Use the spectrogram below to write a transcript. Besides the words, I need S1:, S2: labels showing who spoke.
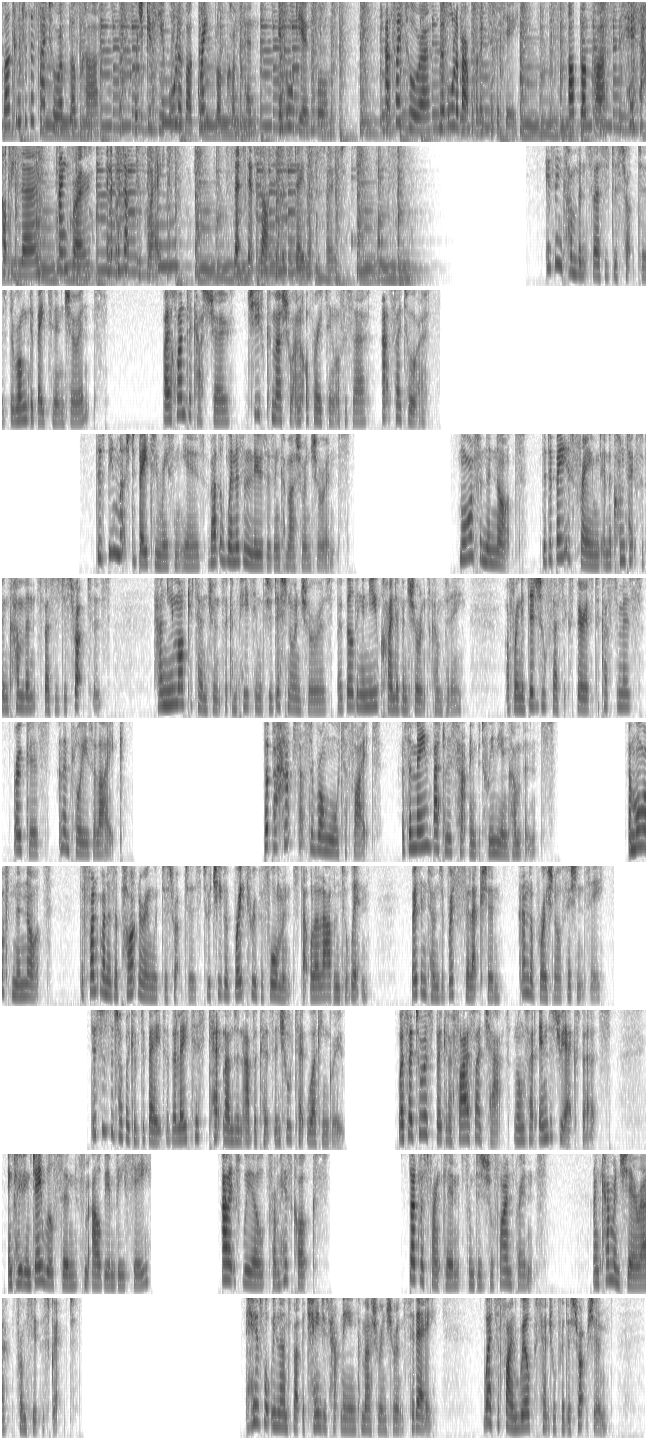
S1: Welcome to the Cytora blogcast, which gives you all of our great blog content in audio form. At Cytora, we're all about productivity. Our blogcast is here to help you learn and grow in a productive way. Let's get started with today's episode. Is incumbents versus disruptors the wrong debate in insurance? By Juan de Castro, Chief Commercial and Operating Officer at Cytora. There's been much debate in recent years about the winners and losers in commercial insurance. More often than not, the debate is framed in the context of incumbents versus disruptors, how new market entrants are competing with traditional insurers by building a new kind of insurance company, offering a digital first experience to customers, brokers, and employees alike. But perhaps that's the wrong war to fight, as the main battle is happening between the incumbents. And more often than not, the frontrunners are partnering with disruptors to achieve a breakthrough performance that will allow them to win, both in terms of risk selection and operational efficiency. This was the topic of debate at the latest Tech London Advocates InsurTech Working Group, where Cytora spoke in a fireside chat alongside industry experts, including Jay Wilson from Albion VC, Alex Wheel from Hiscox, Douglas Franklin from Digital Fine Print, and Cameron Shearer from Superscript here's what we learned about the changes happening in commercial insurance today, where to find real potential for disruption,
